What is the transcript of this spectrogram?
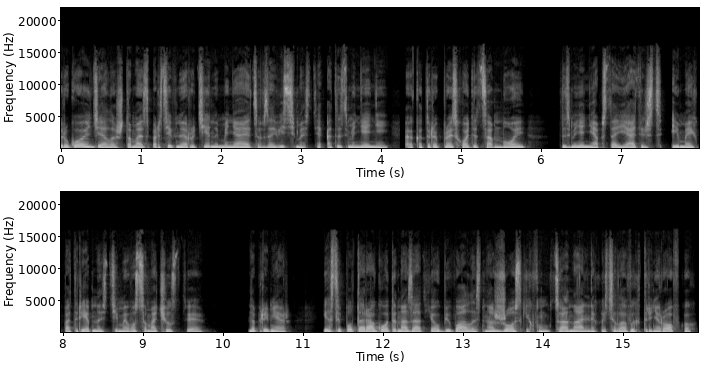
Другое дело, что моя спортивная рутина меняется в зависимости от изменений, э, которые происходят со мной, от изменения обстоятельств и моих потребностей, моего самочувствия. Например, если полтора года назад я убивалась на жестких функциональных и силовых тренировках,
